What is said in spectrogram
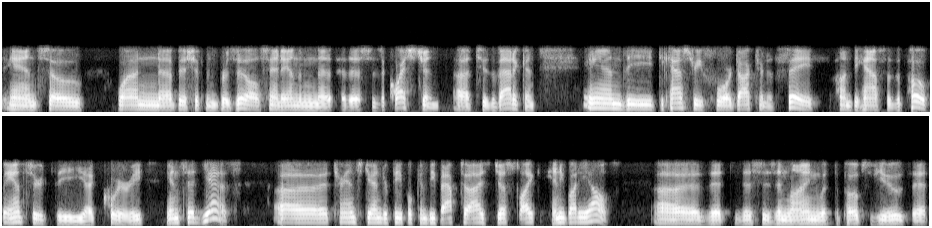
And so one uh, bishop in Brazil sent in uh, this as a question uh, to the Vatican. And the dicastery for doctrine of the faith, on behalf of the Pope, answered the uh, query and said, yes, uh, transgender people can be baptized just like anybody else. Uh, that this is in line with the Pope's view that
